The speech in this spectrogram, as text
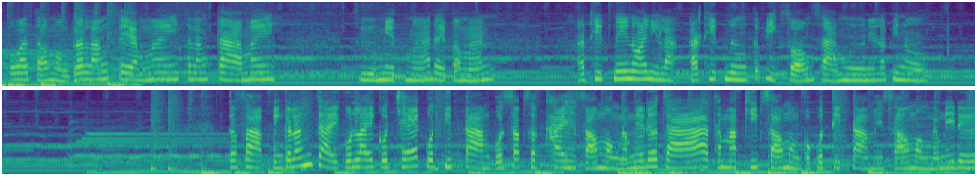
เพราะว่าสาวหมองกำลังแต้มไม่กำลังกาไม่ซื้อเม็ดม้าได้ประมาณ อาทิตย์น้อยๆนี่ละอาทิตย์หนึ่งกับอีกสองสามมือนี่ละพี่น้อง ก็ฝากเป็นกำลังใจกดไลค์กดแชร์กดติดตามกดซับสไครต์ให้สาวหม่องน้ำในเด้อจ้าถ้ามักคลิปสาวหม่องก็กดติดตามให้สาวหม่องน้ำในเด้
